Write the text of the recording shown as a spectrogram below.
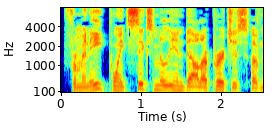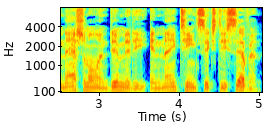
From an $8.6 million purchase of National Indemnity in 1967,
